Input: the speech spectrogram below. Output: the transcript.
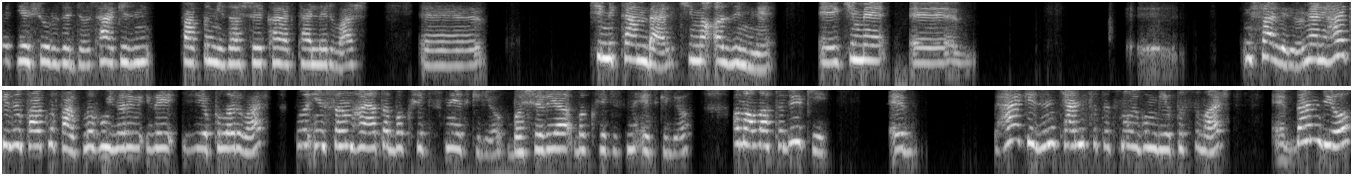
evet yaşıyoruz ediyoruz. Herkesin farklı mizaçları, karakterleri var. Ee, kimi tembel, kimi azimli, e, kimi e, e, misal veriyorum. Yani herkesin farklı farklı huyları ve yapıları var. Bu da insanın hayata bakış açısını etkiliyor. Başarıya bakış açısını etkiliyor. Ama Allah da diyor ki e, herkesin kendi fıtratına uygun bir yapısı var. E, ben diyor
